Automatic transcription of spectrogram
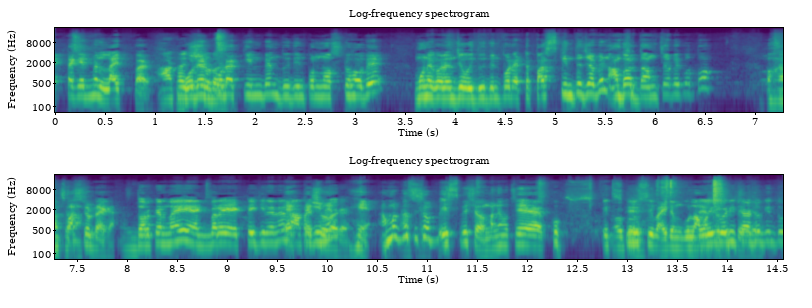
একটা কিনবেন লাইফ পার 2800 বোর্ডের প্রোডাক্ট কিনবেন দুই দিন পর নষ্ট হবে। মনে করেন যে ওই দুই দিন পর একটা পার্স কিনতে যাবেন আবার দাম চাবে কত। পাঁচশো টাকা। দরকার নাই একবারে একটাই কিনে নেন টাকা হ্যাঁ আমার কাছে সব স্পেশাল মানে হচ্ছে খুব এক্সক্লুসিভ আইটেমগুলো ডেলিভারি চার্জও কিন্তু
